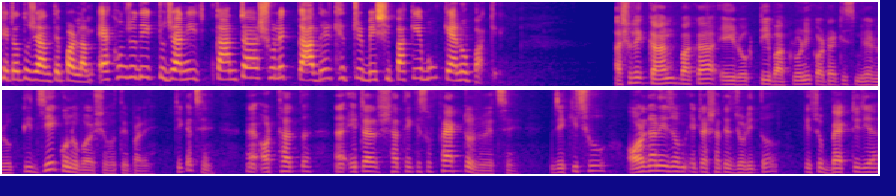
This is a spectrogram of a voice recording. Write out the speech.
সেটা তো জানতে পারলাম। এখন যদি একটু জানি কানটা আসলে কাদের ক্ষেত্রে বেশি পাকে এবং কেন পাকে? আসলে কান পাকা এই রোগটি বা ক্রনিক অটাইটিস মিডিয়ার রোগটি যে কোনো বয়সে হতে পারে ঠিক আছে? অর্থাৎ এটার সাথে কিছু ফ্যাক্টর রয়েছে যে কিছু অর্গানিজম এটার সাথে জড়িত কিছু ব্যাকটেরিয়া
